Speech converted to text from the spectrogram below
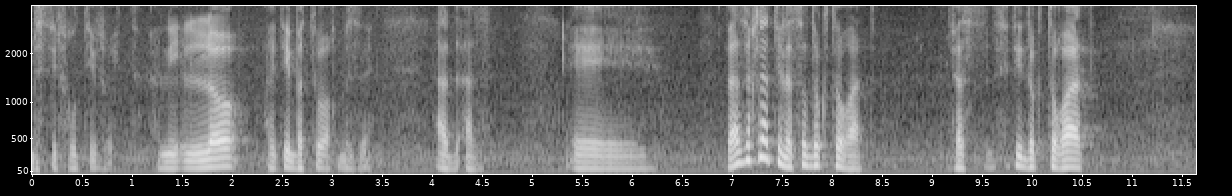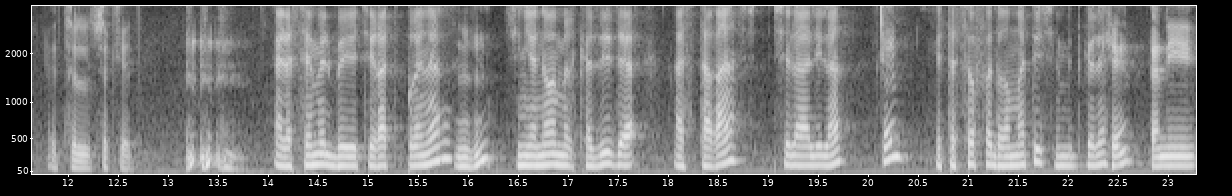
בספרות עברית. אני לא הייתי בטוח בזה עד אז. אה, ואז החלטתי לעשות דוקטורט. ואז עשיתי דוקטורט אצל שקד. על הסמל ביצירת ברנר, שעניינו המרכזי זה ההסתרה של העלילה, כן, את הסוף הדרמטי שמתגלה. כן. אני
